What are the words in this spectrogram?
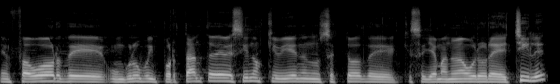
en favor de un grupo importante de vecinos que viven en un sector de, que se llama Nueva Aurora de Chile,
